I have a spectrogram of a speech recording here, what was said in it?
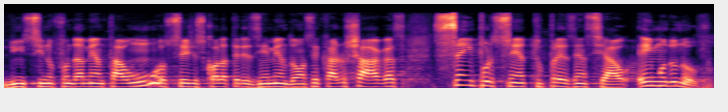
de ensino fundamental 1, ou seja, Escola Terezinha Mendonça e Carlos Chagas, 100% presencial em Mundo Novo.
